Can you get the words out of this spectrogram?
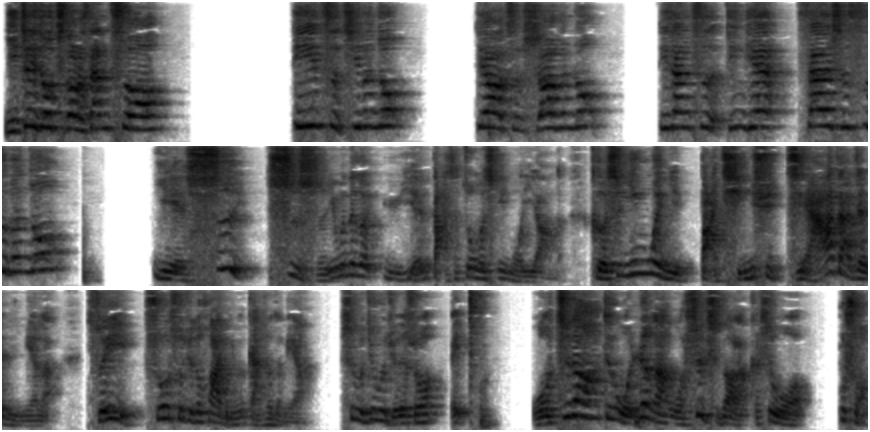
你这周迟到了三次哦，第一次七分钟，第二次十二分钟，第三次今天三十四分钟，也是事实，因为那个语言打成中文是一模一样的。可是因为你把情绪夹杂在里面了。所以说出去的话，你们感受怎么样？是不是就会觉得说，哎，我知道啊，这个我认啊，我是迟到了，可是我不爽，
